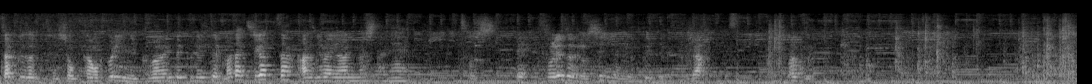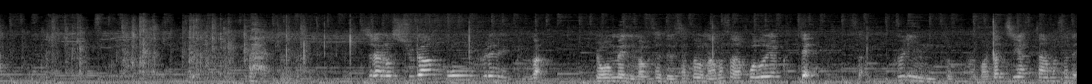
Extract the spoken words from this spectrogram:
ザクザクした食感をプリンに加えてくれてまた違った味わいがありましたね。そしてそれぞれのシリアルについてですがまずこちらのシュガーコーンフレークは表面にまぶされている砂糖の甘さが程よくてプリンとはまた違った甘さで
